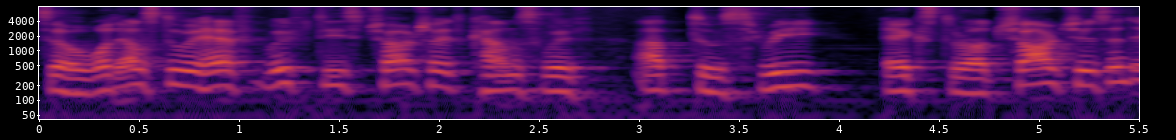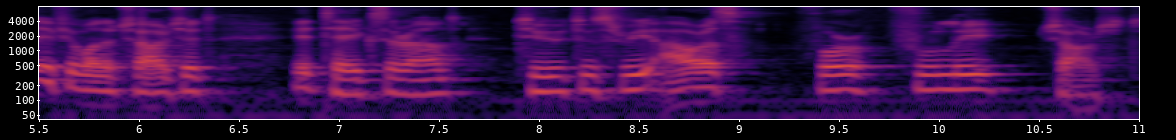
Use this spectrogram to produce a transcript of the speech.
So what else do we have with this charger? It comes with up to three extra charges and if you want to charge it, it takes around two to three hours for fully charged.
